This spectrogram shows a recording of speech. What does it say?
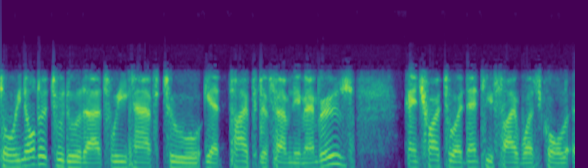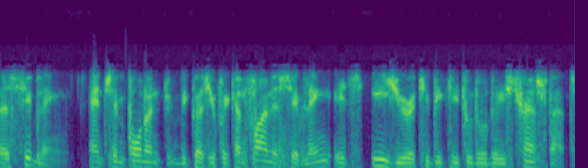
So in order to do that, we have to get type the family members and try to identify what's called a sibling. And it's important because if we can find a sibling, it's easier typically to do these transplants.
